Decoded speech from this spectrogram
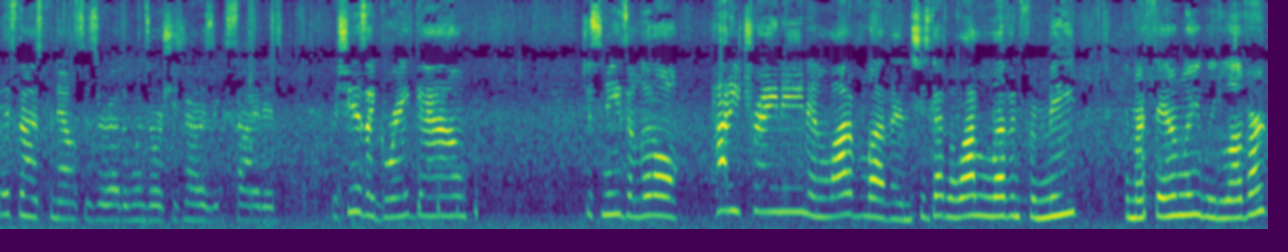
It's not as pronounced as her other ones or she's not as excited. But she is a great gal. Just needs a little potty training and a lot of loving. She's gotten a lot of loving from me and my family. We love her.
